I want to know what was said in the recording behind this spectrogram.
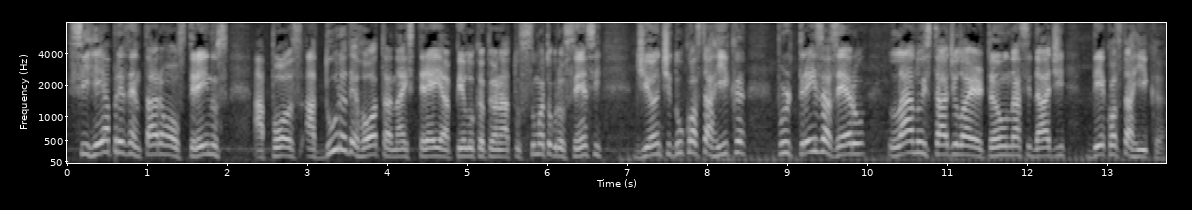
se reapresentaram aos treinos após a dura derrota na estreia pelo Campeonato Sumato Grossense diante do Costa Rica por 3 a 0 lá no Estádio Laertão, na cidade de Costa Rica.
